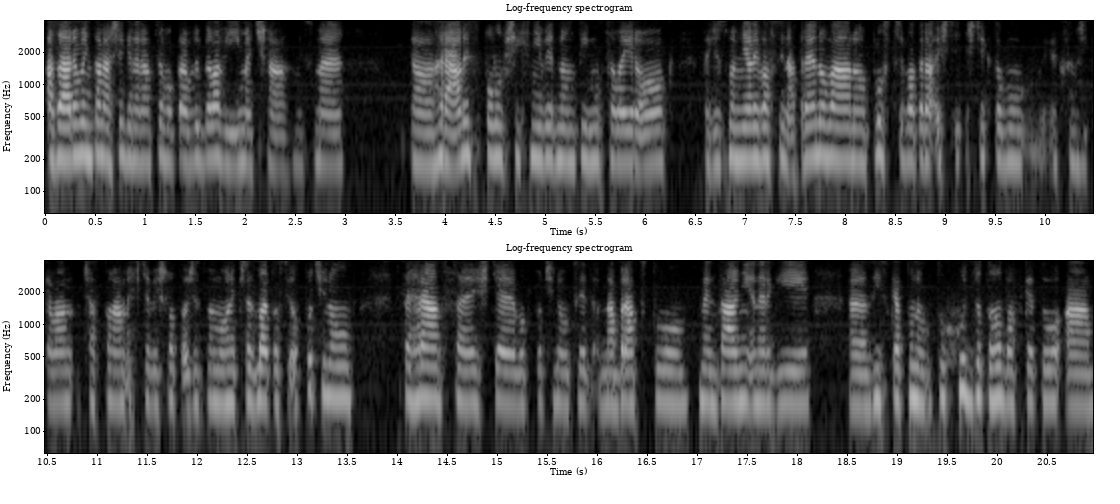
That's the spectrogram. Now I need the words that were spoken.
A zároveň ta naše generace opravdu byla výjimečná. My jsme eh, hráli spolu všichni v jednom týmu celý rok, takže jsme měli vlastně natrénováno, plus třeba teda ještě, ještě k tomu, jak jsem říkala, často nám ještě vyšlo to, že jsme mohli přes léto si odpočinout, sehrát se ještě, odpočinout si, nabrat tu mentální energii, získat tu, tu chuť do toho basketu a,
